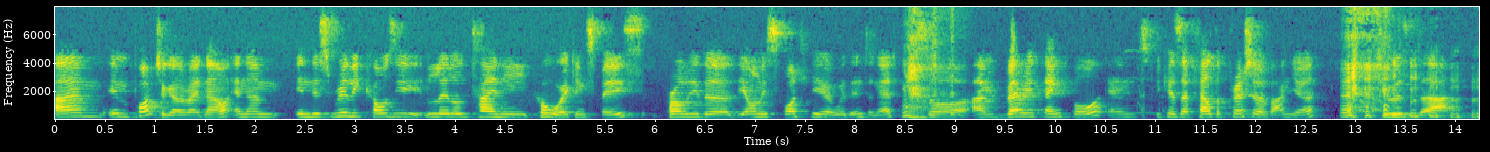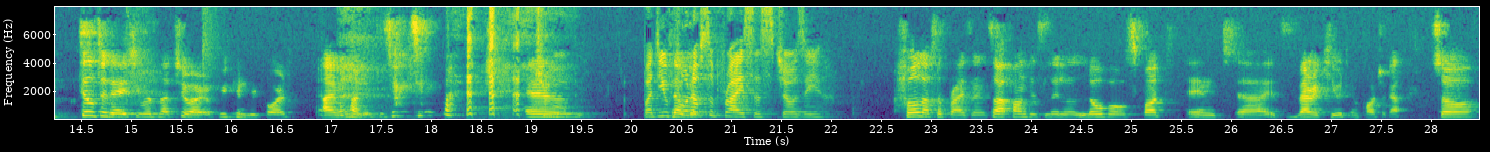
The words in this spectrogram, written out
in Portugal right now, and I'm in this really cozy little tiny co-working space. Probably the the only spot here with internet. So I'm very thankful, and because I felt the pressure of Anja, she was uh, till today she was not sure if we can record. I'm 100 percent um, But you're No, full but- of surprises, Josie. full of surprises. So I found this little Lobo spot, and uh, it's very cute in Portugal. So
